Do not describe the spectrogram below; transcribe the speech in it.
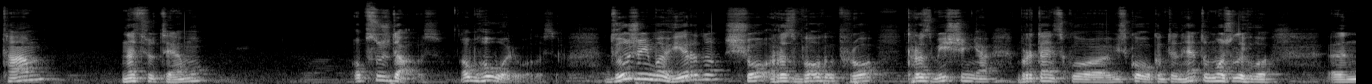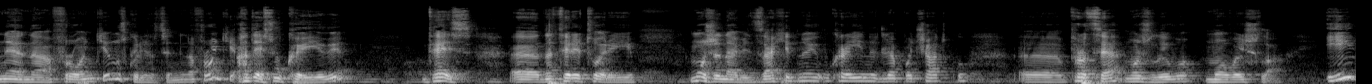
там на цю тему обсуждалося, обговорювалося. Дуже ймовірно, що розмови про розміщення британського військового контингенту, можливо, е, не на фронті, ну, скоріше, це не на фронті, а десь у Києві, десь е, на території, може навіть Західної України для початку. Е, про це можливо мова йшла. І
